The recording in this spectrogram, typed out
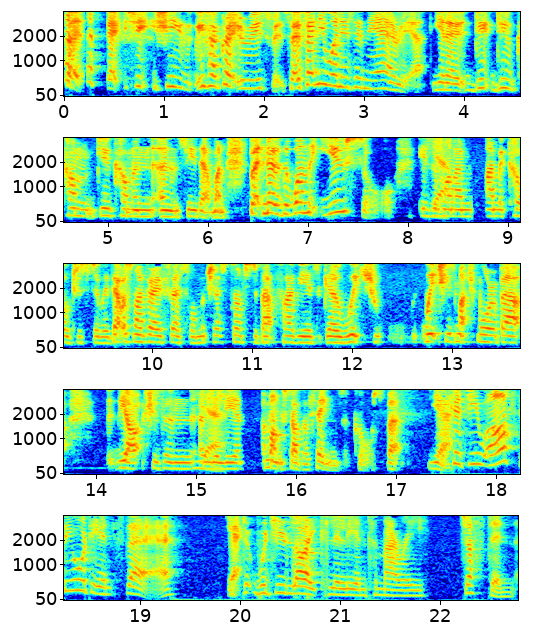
But she, she's. We've had great reviews for it. So if anyone is in the area, you know, do, do come, do come and, and see that one. But no, the one that you saw is the Yeah. one I'm, I'm at Colchester with. That was my very first one, which I started about five years ago. Which, which is much more about the Archers and, and Yeah. Lillian, amongst other things, of course. But yeah, Because you asked the audience there, Yeah. would you like Lillian to marry Justin?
